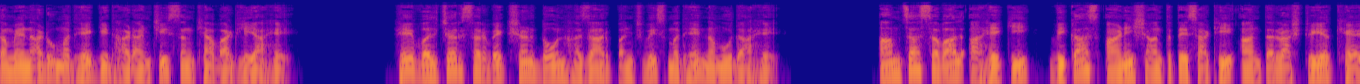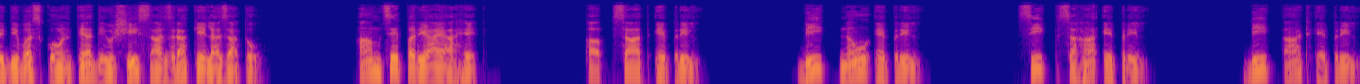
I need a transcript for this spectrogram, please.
तमिळनाडूमध्ये गिधाडांची संख्या वाढली आहे. हे वल्चर सर्वेक्षण दोन हजार पंचवीसमध्ये नमूद आहे. आमचा सवाल आहे की विकास आणि शांततेसाठी आंतरराष्ट्रीय खेळ दिवस कोणत्या दिवशी साजरा केला जातो? आमचे पर्याय आहेत. अ सात एप्रिल. बी नऊ एप्रिल. सी सहा एप्रिल. डी आठ एप्रिल.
